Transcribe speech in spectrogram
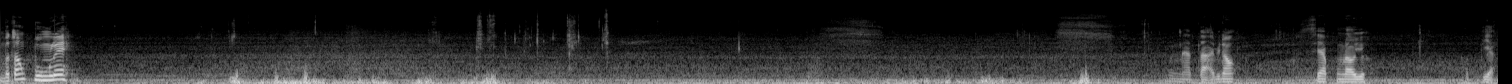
ไม่ต้องปรุงเลย มึงหน้า ตาพี่น้องเสียบของเราอยู่ข้าวเปียก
